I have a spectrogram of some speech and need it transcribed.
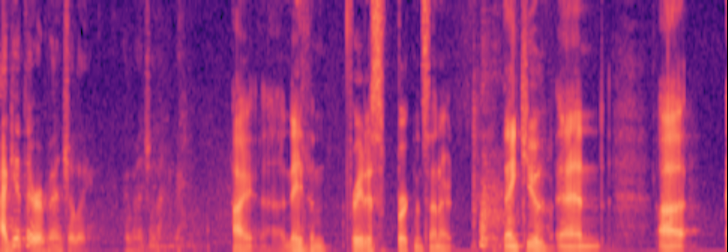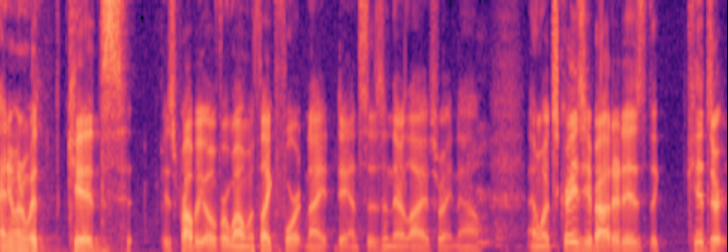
I get there eventually. Eventually. Hi, uh, Nathan Freitas, Berkman Center. Thank you. And uh, anyone with kids is probably overwhelmed with like Fortnite dances in their lives right now. And what's crazy about it is the kids are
